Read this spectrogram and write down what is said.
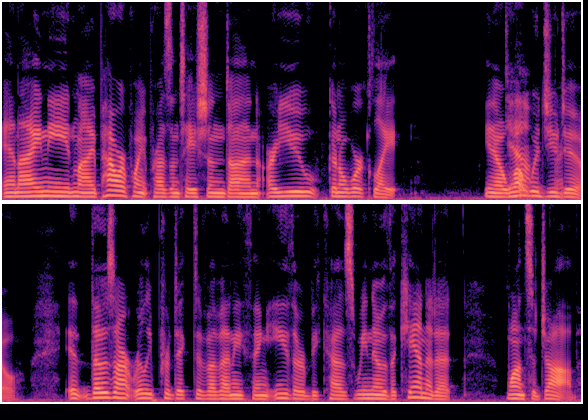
and I need my PowerPoint presentation done. Are you going to work late? You know, yeah, what would you right. do? It, those aren't really predictive of anything either because we know the candidate wants a job.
